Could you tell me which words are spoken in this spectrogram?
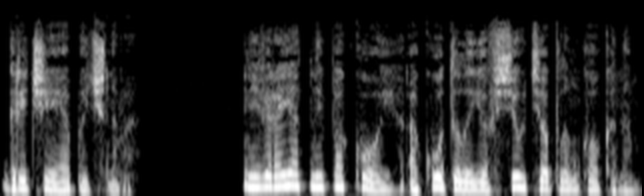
горячее обычного. Невероятный покой окутал ее всю теплым коконом.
